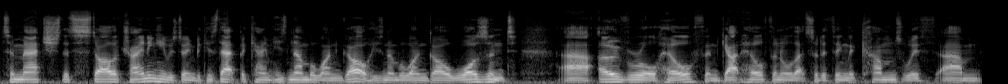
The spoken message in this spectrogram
to match the style of training he was doing because that became his number one goal. His number one goal wasn't uh, overall health and gut health and all that sort of thing that comes with um,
